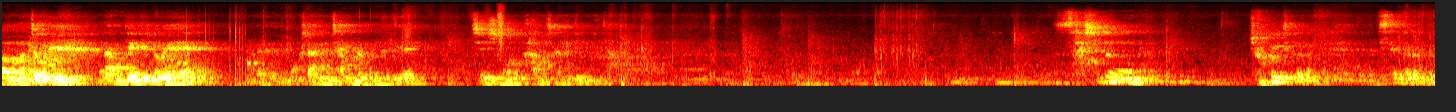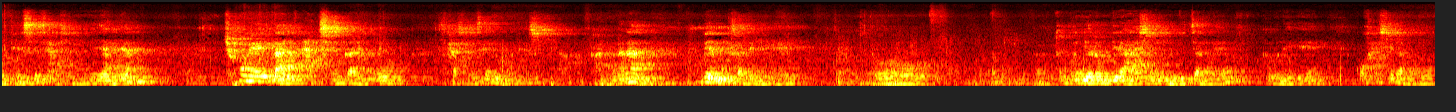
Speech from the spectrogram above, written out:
어, 먼저 우리 남경기노회 목사님 장로님들에게 진심으로 감사를 드립니다. 사실은 초에 저는 생각을 못했어요. 사실은 왜냐하면 초에 난 아침까지도 사실 생각 못했습니다. 가능한 후배 목사들에게 또 두 분 여러분들이 아시는 분 있잖아요. 그분에게 꼭 하시라고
